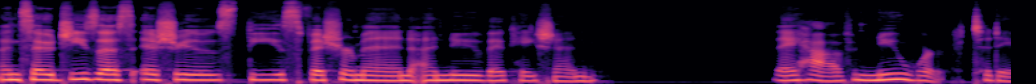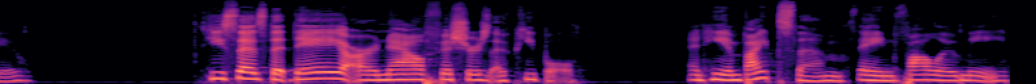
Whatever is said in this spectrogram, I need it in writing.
And so Jesus issues these fishermen a new vocation. They have new work to do. He says that they are now fishers of people, and he invites them, saying, Follow me.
